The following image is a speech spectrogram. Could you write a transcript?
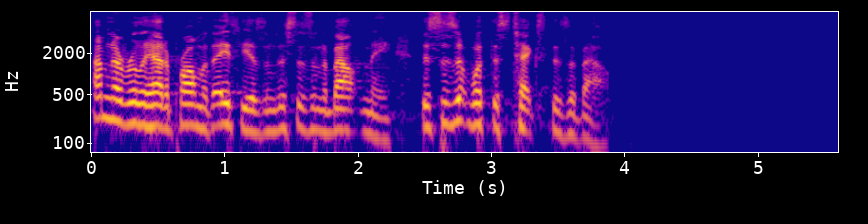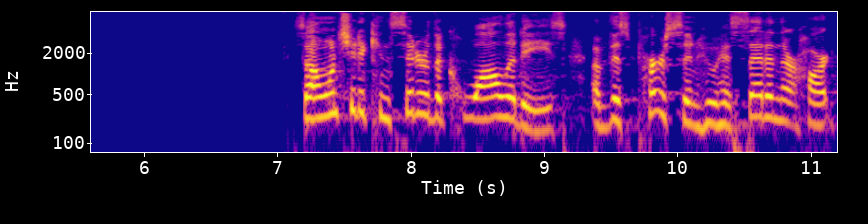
I've never really had a problem with atheism. This isn't about me. This isn't what this text is about. So I want you to consider the qualities of this person who has said in their heart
